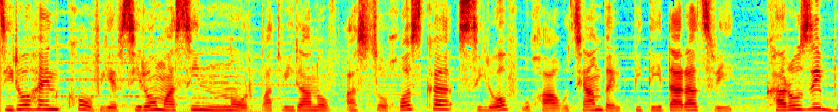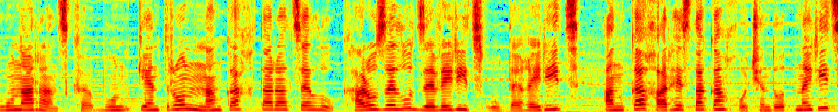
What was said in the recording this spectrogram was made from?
Սիրո հենքով եւ սիրո մասին նոր պատվիրանով Աստծո խոսքը սիրով ու խաղաղությամբ էլ պիտի տարածվի քարոզի բուն առանցքը, բուն կենտրոնն անկախ տարածելու, քարոզելու ձևերից ու տեղերից, անկախ արհեստական խոչընդոտներից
